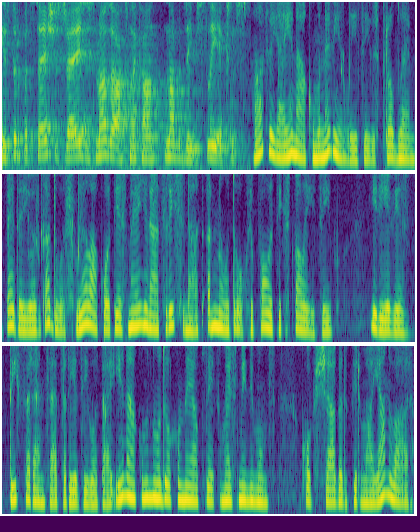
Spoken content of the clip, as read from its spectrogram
ir turpat sešas reizes mazāks nekā nabadzības slieksnis. Latvijā ienākumu nevienlīdzības problēma pēdējos gados lielākoties mēģināts risināt ar nodokļu politikas palīdzību. Ir ieviests diferencēts ar iedzīvotāju ienākumu nodokli neapliekamais minimums, kopš šā gada 1. janvāra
